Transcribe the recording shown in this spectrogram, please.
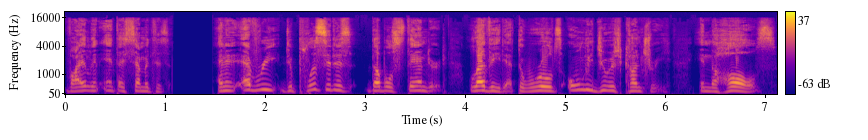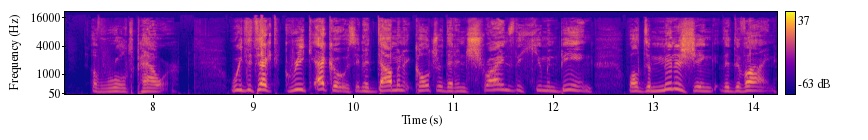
violent anti Semitism and in every duplicitous double standard levied at the world's only Jewish country in the halls of world power. We detect Greek echoes in a dominant culture that enshrines the human being while diminishing the divine,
